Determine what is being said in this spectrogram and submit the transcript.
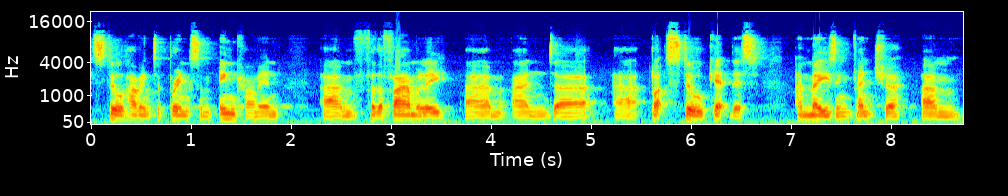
still having to bring some income in um, for the family, um, and uh, uh, but still get this amazing venture um,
